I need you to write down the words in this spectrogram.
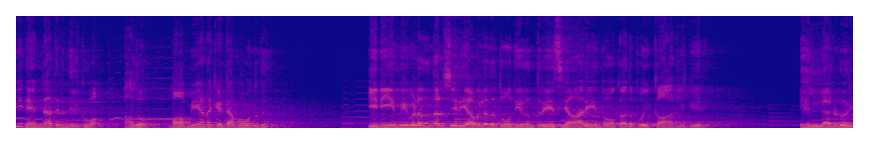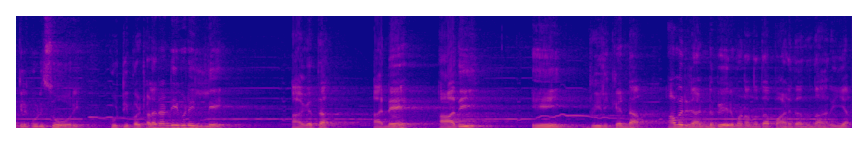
പിന്നെ എന്നാത്തിന് നിൽക്കുക അതോ മമ്മിയാണ് കെട്ടാൻ പോകുന്നത്? ഇനിയും ഇവിടെ നിന്നാൽ ശരിയാവില്ലെന്ന് തോന്നിയതും ത്രേസി ആരെയും നോക്കാതെ പോയി കാറിൽ കയറി. എല്ലാവരോടും ഒരിക്കൽ കൂടി സോറി കുട്ടിപ്പട്ടാള രണ്ട് ഇവിടെ ഇല്ലേ? അകത്ത. അനേ ആദി ഏയ് വിളിക്കണ്ട. അവർ രണ്ടുപേരുമാണ് അന്നത്തെ പണി തന്നെന്ന് അറിയാം.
